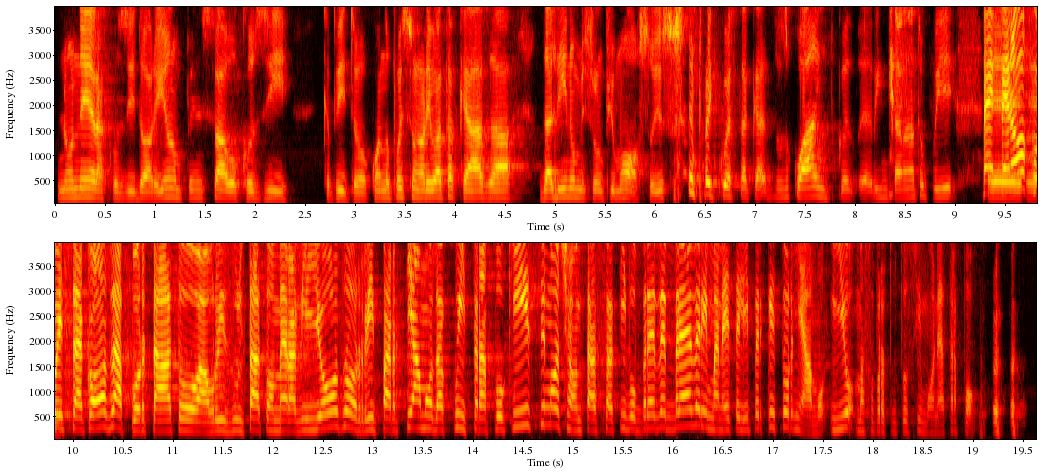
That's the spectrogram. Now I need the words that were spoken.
non era così, Dori, io non pensavo così capito? Quando poi sono arrivato a casa, da lì non mi sono più mosso, io sono sempre in questa casa, qua, in rintanato qui. Beh, e- però questa cosa ha portato a un risultato meraviglioso. Ripartiamo da qui tra pochissimo. C'è un tassativo breve breve, rimanete lì perché torniamo io, ma soprattutto Simone, a tra poco.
